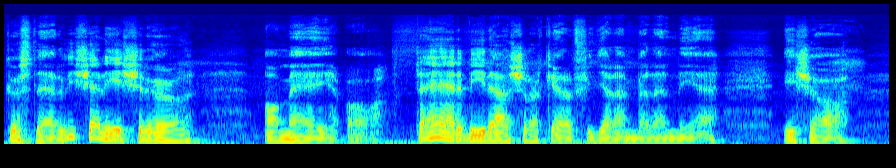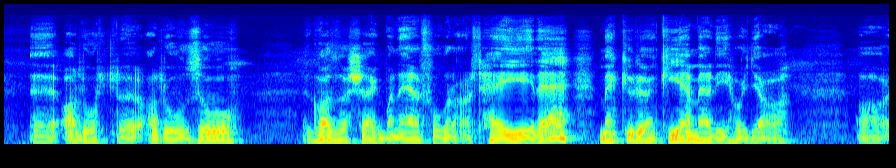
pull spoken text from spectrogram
közterviselésről, amely a teherbírásra kell figyelembe lennie, és a adott adózó gazdaságban elfoglalt helyére, meg külön kiemeli, hogy a, a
